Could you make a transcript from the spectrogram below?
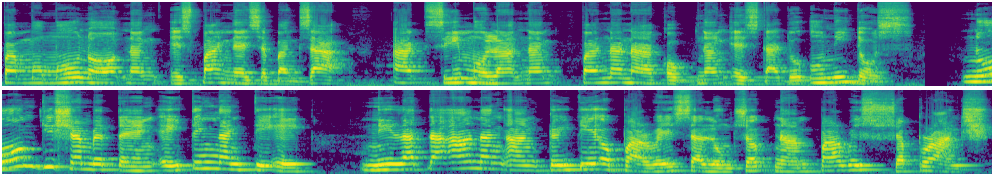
pamumuno ng Espanya sa bansa at simula ng pananakop ng Estados Unidos. Noong December 10, 1898, nilagdaanan ang Treaty of Paris sa lungsod ng Paris sa France.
